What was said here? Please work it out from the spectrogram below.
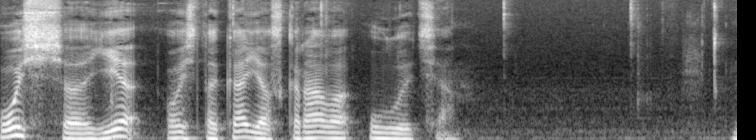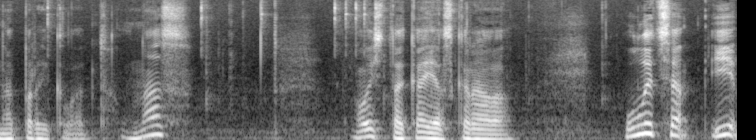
Ось е, є ось така яскрава вулиця. Наприклад, у нас ось така яскрава вулиця і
